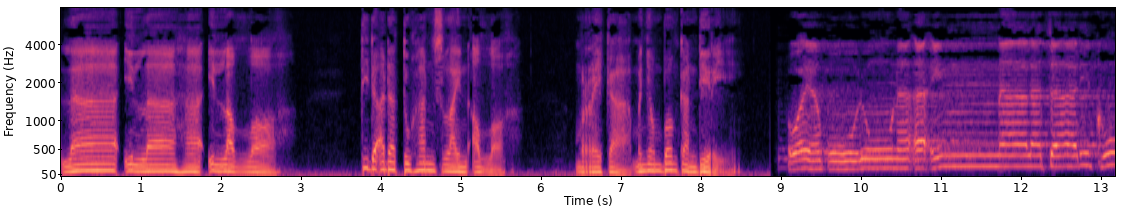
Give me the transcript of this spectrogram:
La ilaha illallah, tidak ada Tuhan selain Allah, mereka menyombongkan diri. ويقولون أئنا لتاركو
